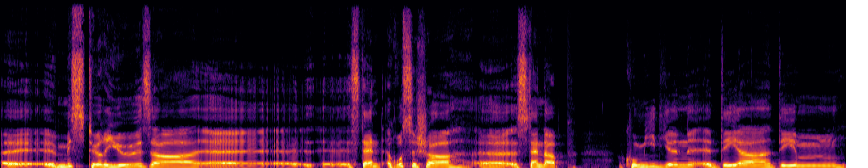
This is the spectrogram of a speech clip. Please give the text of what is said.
äh, mysteriöser äh, äh Stand russischer äh, Stand-up Comedian, der dem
